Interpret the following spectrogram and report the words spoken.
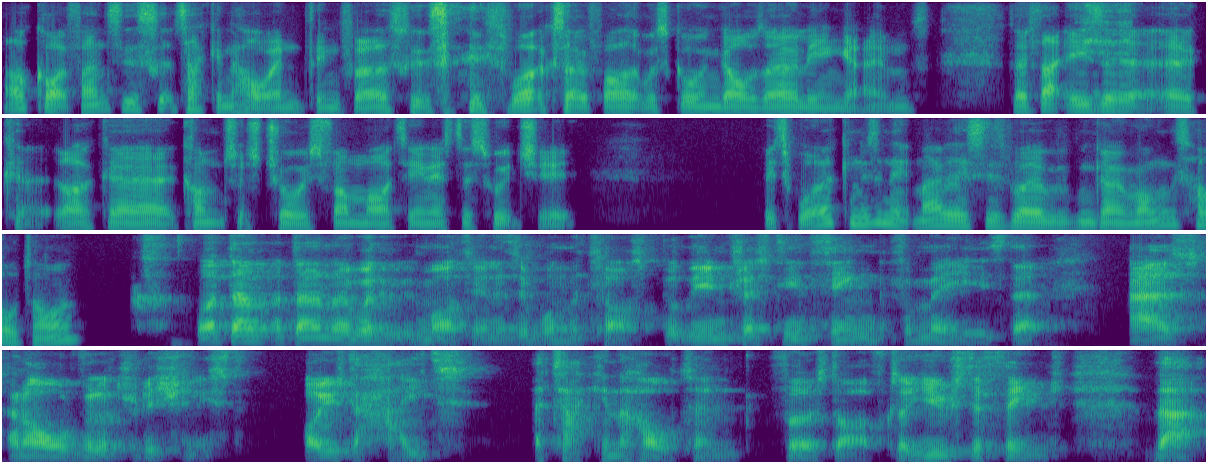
I'll quite fancy this attacking the Holte End thing first. It's, it's worked so far that we're scoring goals early in games. So if that is a, a like a conscious choice from Martinez to switch it, it's working, isn't it? Maybe this is where we've been going wrong this whole time. Well, I don't, I don't know whether it was Martinez who won the toss, but the interesting thing for me is that as an old Villa traditionalist, I used to hate attacking the Holte End first half because I used to think that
